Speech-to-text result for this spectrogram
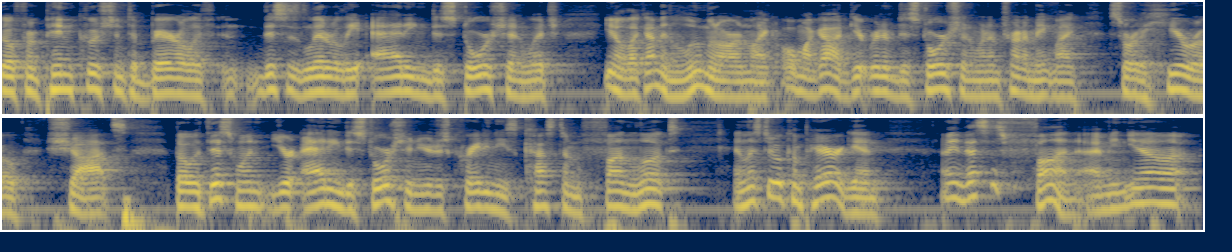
go from pin cushion to barrel. If this is literally adding distortion, which you know, like I'm in Luminar, I'm like, oh my god, get rid of distortion when I'm trying to make my sort of hero shots. But with this one, you're adding distortion. You're just creating these custom fun looks. And let's do a compare again. I mean, this is fun. I mean, you know,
